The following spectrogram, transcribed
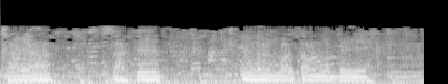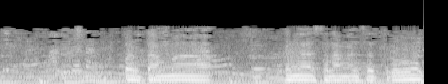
Saya sakit udah dua tahun lebih. Pertama kena serangan stroke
